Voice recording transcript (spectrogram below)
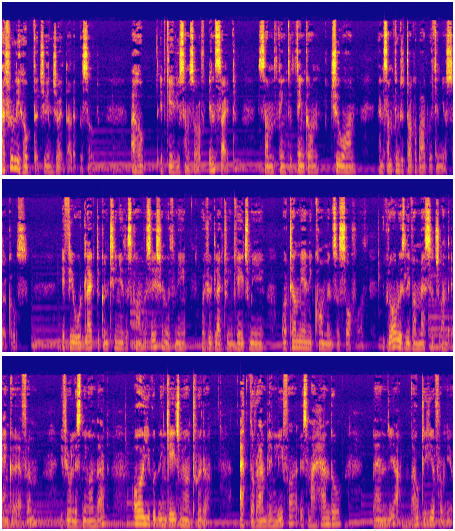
I truly hope that you enjoyed that episode. I hope it gave you some sort of insight, something to think on, chew on, and something to talk about within your circles. If you would like to continue this conversation with me, or if you'd like to engage me, or tell me any comments or so forth, you could always leave a message on the Anchor FM if you're listening on that, or you could engage me on Twitter. At the Rambling Leafer is my handle, and yeah, I hope to hear from you.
